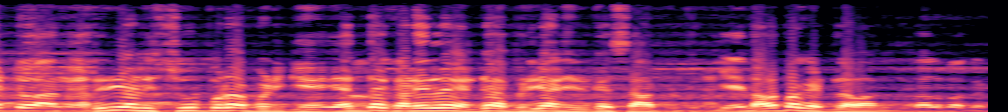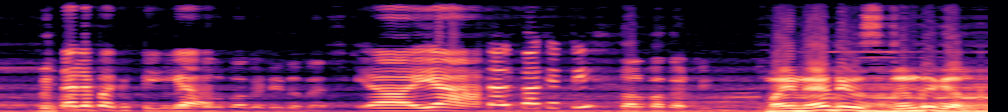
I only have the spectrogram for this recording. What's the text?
கட்டுவாங்க. பிரியாணி சூப்பரா பிடிக்கும். எந்த கடையில பிரியாணி இருக்க சாப்பிட்டு தலப்பக்கட்டில் வாங்க. Talpakatti. Talpakatti Talpakatti. My native is Dindigul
